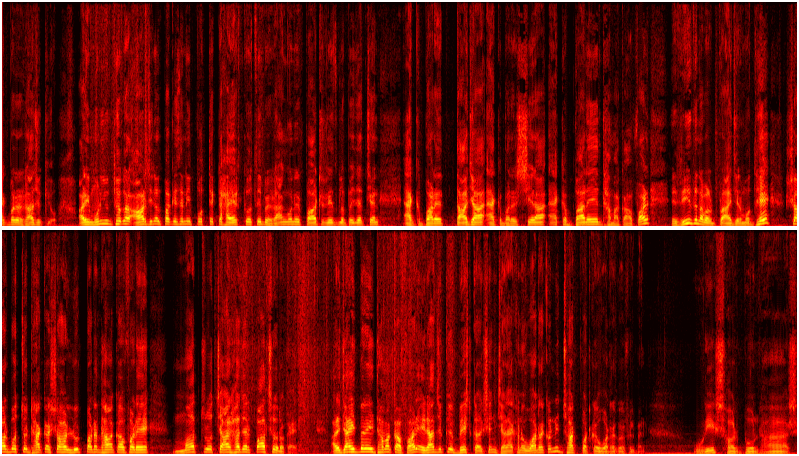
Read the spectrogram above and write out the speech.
একবারে রাজকীয়। আর এই মণিযুদ্ধকার অরিজিনাল পাকিস্তানি প্রত্যেকটা হাই এক্সক্লুসিভ রাঙ্গনের পার্টি ড্রেসগুলো পেয়ে যাচ্ছেন। একবারে তাজা, একবারে সেরা, একবারে ধামাকা অফার রিজনেবল প্রাইজের মধ্যে সর্বোচ্চ ঢাকা শহর লুটপাটা ধামাকা অফারে মাত্র চার হাজার পাঁচশো টাকায়। আর জাহিদ এই ধামাকা অফার, এই রাজকীয় বেস্ট কালেকশন যারা এখনও অর্ডার করেনি ঝটপট করে অর্ডার করে ফেলবেন। ওরে সর্বনাশ।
